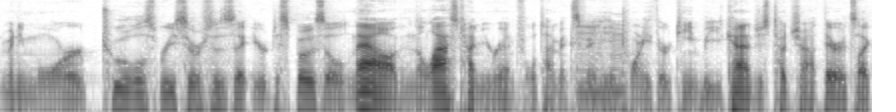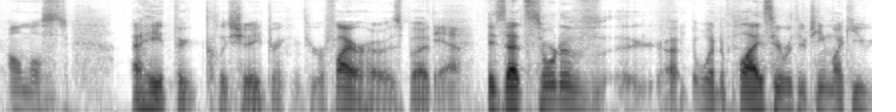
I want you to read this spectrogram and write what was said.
many more tools, resources at your disposal now than the last time you ran full-time Xfinity mm-hmm. in 2013. But you kind of just touched on it there. It's like almost I hate the cliche drinking through a fire hose, but yeah. is that sort of uh, what applies here with your team? Like you,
